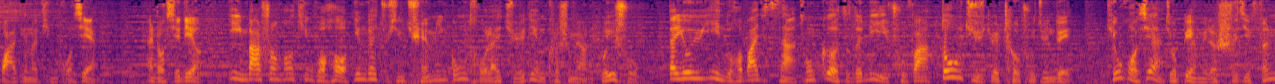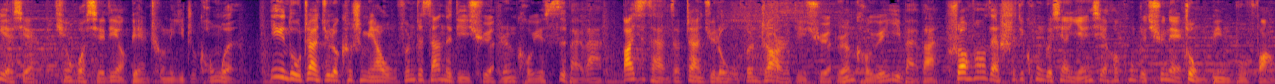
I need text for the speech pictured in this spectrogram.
划定了停火线。按照协定，印巴双方停火后应该举行全民公投来决定克什米尔的归属。但由于印度和巴基斯坦从各自的利益出发，都拒绝撤出军队，停火线就变为了实际分裂线，停火协定变成了一纸空文。印度占据了克什米尔五分之三的地区，人口约四百万；巴基斯坦则占据了五分之二的地区，人口约一百万。双方在实际控制线沿线和控制区内重兵布防，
